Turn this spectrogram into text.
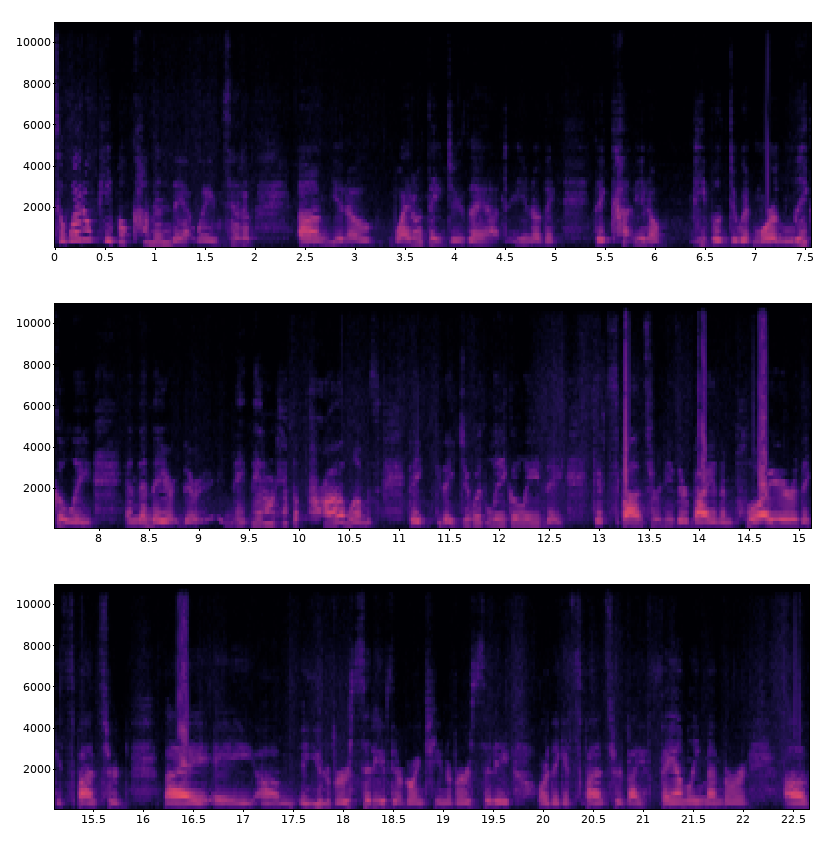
So why don't people come in that way instead of, um, you know, why don't they do that? You know, they, they, you know, people do it more legally, and then they, they, they don't have the problems. They, they do it legally, they get sponsored either by an employer, they get sponsored by a, um, a university if they're going to university, or they get sponsored by a family member, uh,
